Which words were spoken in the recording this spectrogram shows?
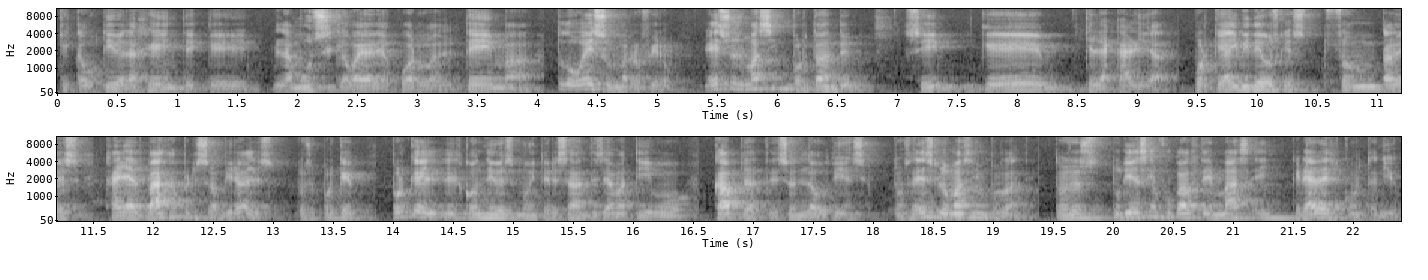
que cautive a la gente, que la música vaya de acuerdo al tema, todo eso me refiero. Eso es más importante ¿sí? que, que la calidad, porque hay videos que son tal vez calidad baja, pero son virales. Entonces, ¿por qué? Porque el, el contenido es muy interesante, es llamativo, capta la atención de la audiencia. Entonces, es lo más importante. Entonces, tú tienes que enfocarte más en crear el contenido.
